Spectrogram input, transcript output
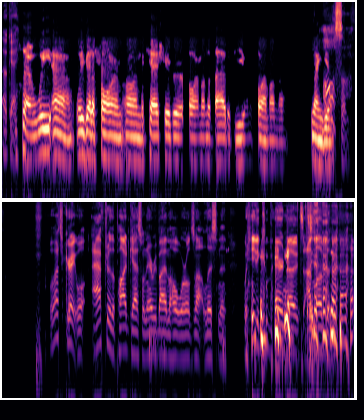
Okay. So we uh, we've got a farm on the Cache River, a farm on the Bayou de View, and a farm on the L'Anguille. Awesome. Well, that's great. Well, after the podcast, when everybody in the whole world's not listening, we need to compare notes. I love to.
